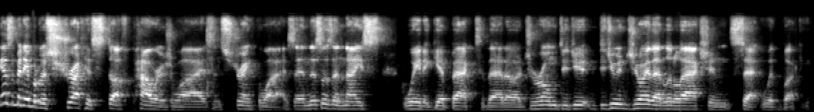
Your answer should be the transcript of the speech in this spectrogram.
he hasn't been able to strut his stuff powers wise and strength wise. And this was a nice way to get back to that. Uh, Jerome, did you did you enjoy that little action set with Bucky?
